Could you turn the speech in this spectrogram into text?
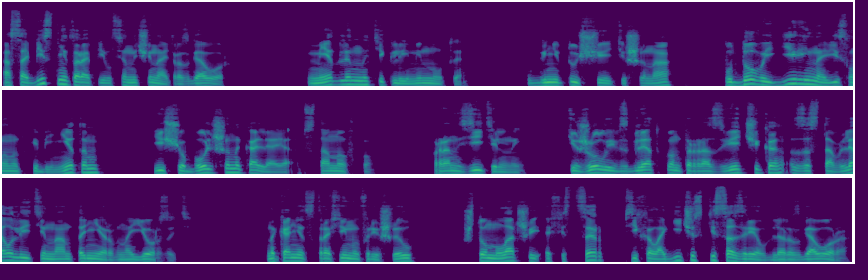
Особист не торопился начинать разговор. Медленно текли минуты. Гнетущая тишина пудовой гирей нависла над кабинетом, еще больше накаляя обстановку. Пронзительный, тяжелый взгляд контрразведчика заставлял лейтенанта нервно ерзать. Наконец Трофимов решил, что младший офицер психологически созрел для разговора.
